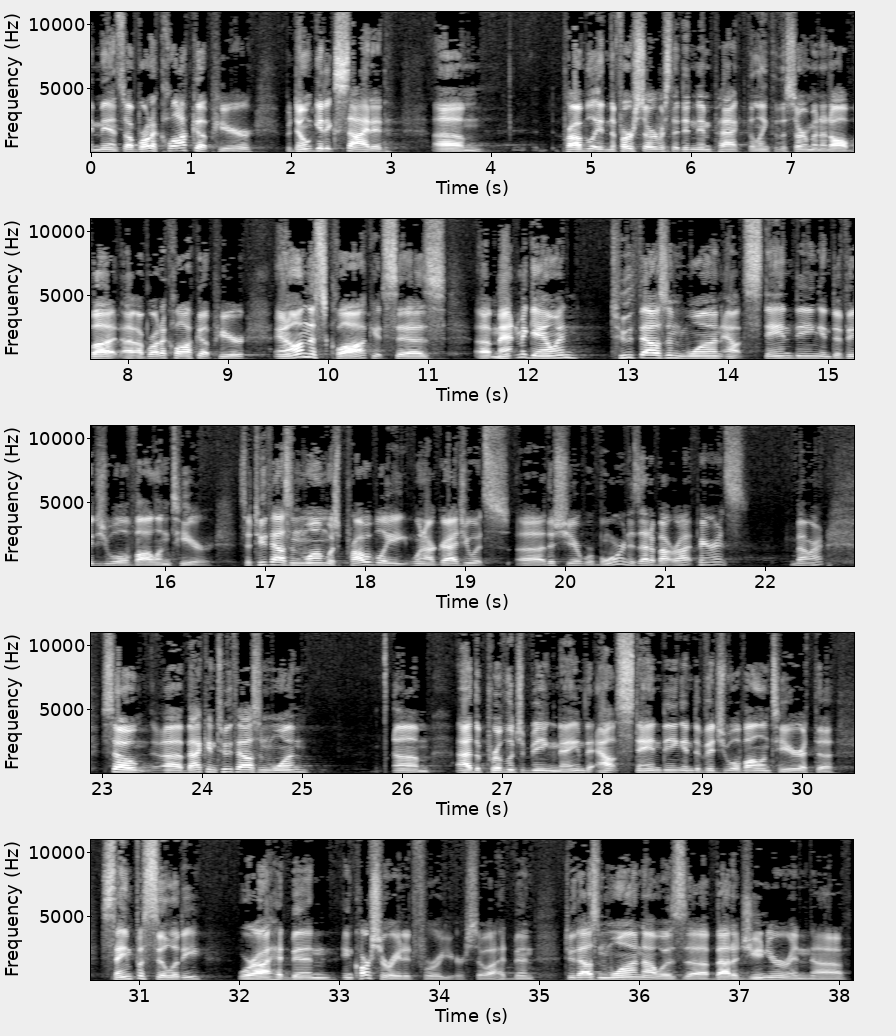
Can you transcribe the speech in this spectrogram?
Amen. So I brought a clock up here, but don't get excited. Um, probably in the first service that didn't impact the length of the sermon at all. But I brought a clock up here, and on this clock it says uh, Matt McGowan, 2001 Outstanding Individual Volunteer. So 2001 was probably when our graduates uh, this year were born. Is that about right, parents? About right? So uh, back in 2001, um, I had the privilege of being named the Outstanding Individual Volunteer at the same facility where I had been incarcerated for a year. So I had been, 2001, I was uh, about a junior in, uh,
